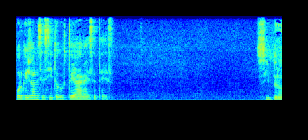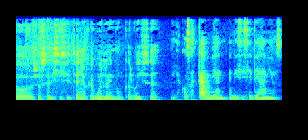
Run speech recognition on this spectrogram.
Porque yo necesito que usted haga ese test. Sí, pero yo hace 17 años que vuelo y nunca lo hice. Y las cosas cambian en 17 años.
